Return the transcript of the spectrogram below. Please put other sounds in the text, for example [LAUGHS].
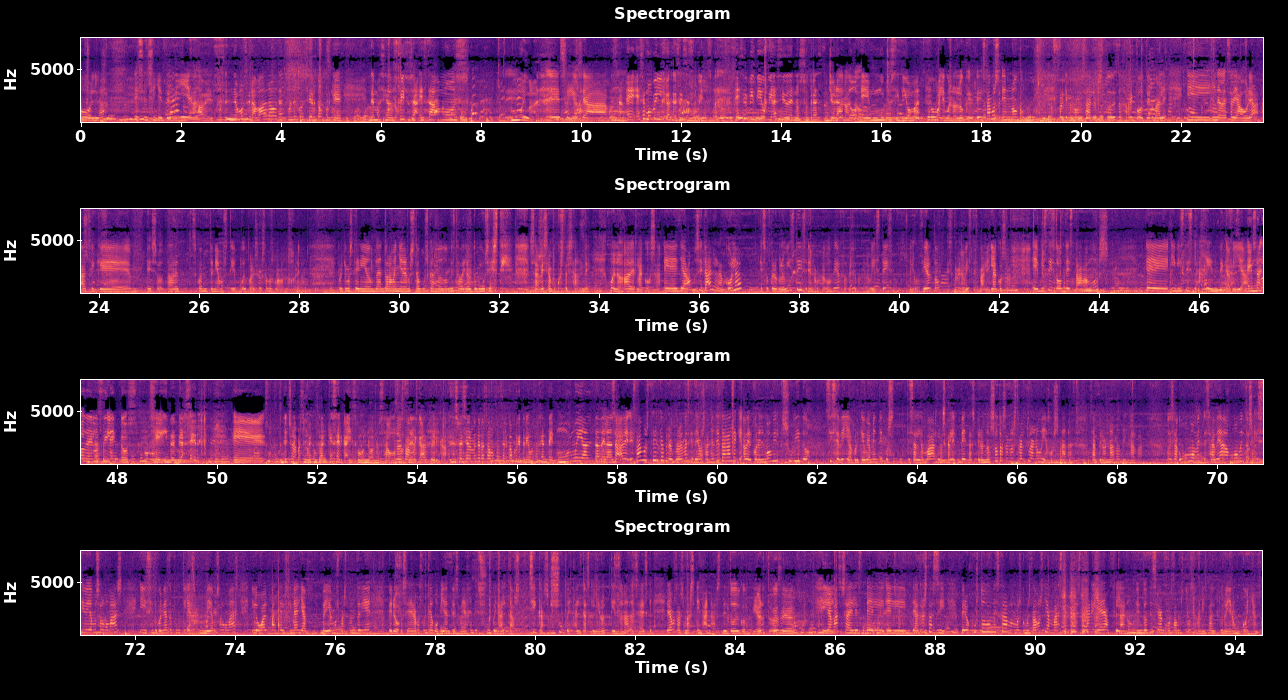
Hola, es el siguiente día. A ver, no hemos grabado después del concierto porque demasiados tweets, o sea, estábamos muy mal. Eh, sí, o sea, O sea, eh, ese móvil, o sea, ese móvil, ese vídeo hubiera sido de nosotras llorando Llorando. en muchos idiomas. Vale, bueno, lo que estamos en autobús porque nos vamos a los estudios de Harry Potter, ¿vale? Y, y nada, sale ahora, así que eso, ahora es cuando teníamos tiempo y por eso lo estamos grabando ahora. Porque hemos tenido, en plan, toda la mañana hemos estado buscando dónde estaba el autobús este, [LAUGHS] ¿sabes? Era un poco estresante. Bueno, a ver la cosa. Eh, llegamos y tal, a la cola, eso creo que lo visteis, en Roja Concierto, eso también lo visteis, el concierto, eso también lo visteis, vale, la cosa, eh, visteis dónde estábamos eh, y visteis la gente que había. En O sea, uno de los directos que intenté hacer, eh, de hecho una persona me dijo en plan, ¿qué cerca? Y es como, no, no estábamos No tan estábamos cerca. tan cerca. Especialmente no estábamos tan cerca porque teníamos a gente muy, muy alta O delante. sea, a ver, estábamos cerca, pero el problema es que teníamos a gente tan alta que, a ver, con el móvil subido sí se veía, porque obviamente pues te saltabas las cabezas, pero nosotras a nuestra altura no veíamos nada. O sea, pero nada de nada. O sea, hubo un momento, o sea, había momentos que sí veíamos algo más y si te ponías de puntillas veíamos algo más y luego hacia el final ya veíamos bastante bien, pero o sea, era bastante agobiante, o sea, había gente súper alta, o sea, chicas súper altas que yo no entiendo nada, o sea, es que éramos las más enanas de todo el concierto, o sea, [LAUGHS] y además, o sea, el, el- el teatro está así, pero justo donde estábamos, como estábamos ya más cerca del escenario, ya era plano, entonces era como estábamos todos a la misma altura y era un coñazo.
